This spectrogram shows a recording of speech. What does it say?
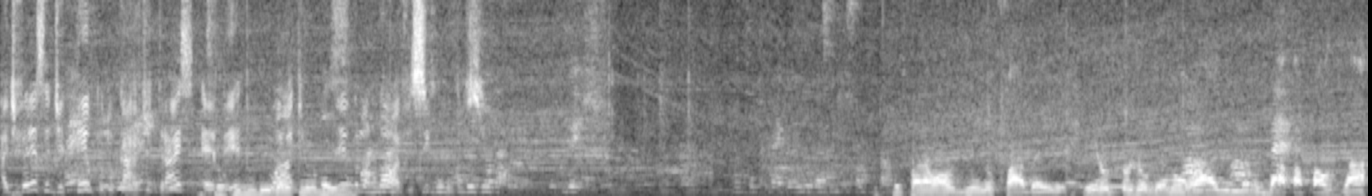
A diferença de tempo do carro de trás é de 4,9 segundos. Vou parar um áudio no Fábio aí. Eu tô jogando online, não dá pra pausar.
